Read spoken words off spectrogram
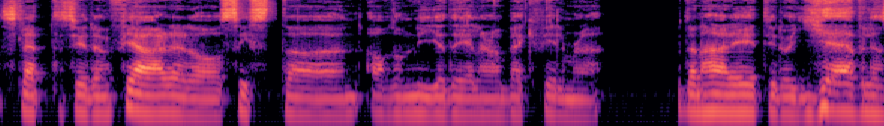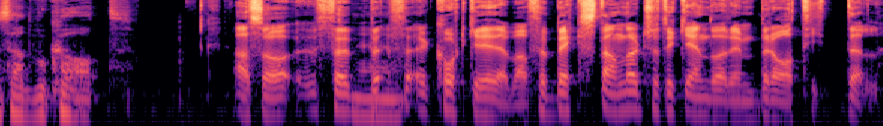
släpptes ju den fjärde då, sista av de nya delarna av Beck-filmerna. Den här heter ju då Djävulens advokat. Alltså, för, för kort grej där bara. För Beck standard så tycker jag ändå att det är en bra titel.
